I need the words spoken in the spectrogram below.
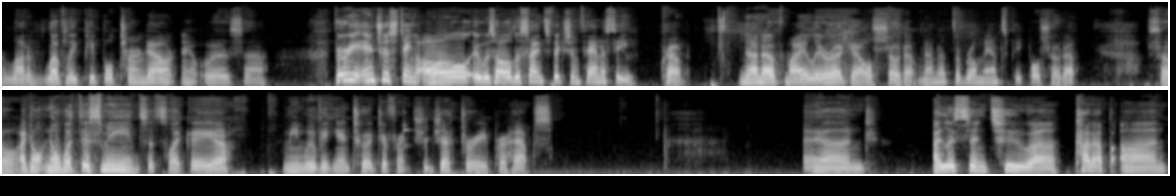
A lot of lovely people turned out. It was uh, very interesting. All it was all the science fiction fantasy crowd. None of my Lyra gals showed up. None of the romance people showed up. So I don't know what this means. It's like a uh, me moving into a different trajectory, perhaps. And I listened to uh, up on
